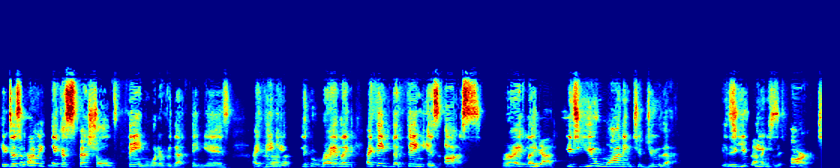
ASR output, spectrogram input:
it doesn't exactly. really take a special thing, whatever that thing is. I think, it, right? Like, I think the thing is us, right? Like, yes. it's you wanting to do that. It's exactly. you being smart.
